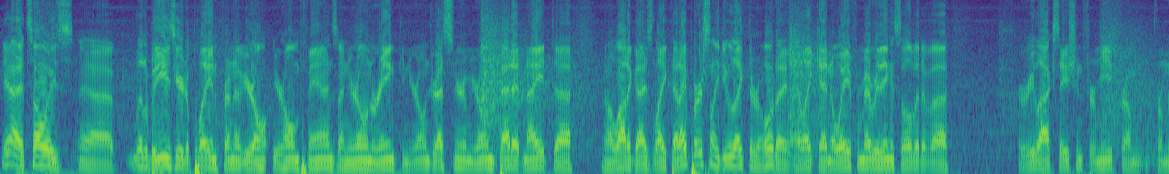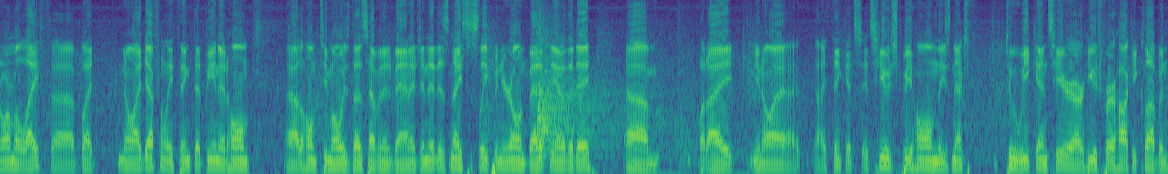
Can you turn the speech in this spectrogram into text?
Yeah, it's always uh, a little bit easier to play in front of your own, your home fans on your own rink and your own dressing room, your own bed at night. Uh, you know, a lot of guys like that. I personally do like the road. I, I like getting away from everything. It's a little bit of a, a relaxation for me from from normal life. Uh, but you know, I definitely think that being at home uh, the home team always does have an advantage, and it is nice to sleep in your own bed at the end of the day. Um, but I, you know, I, I think it's it's huge to be home. These next two weekends here are huge for our hockey club, and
